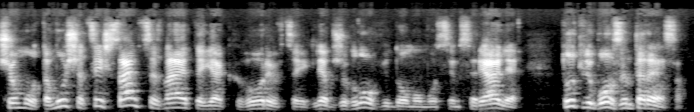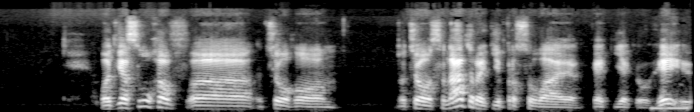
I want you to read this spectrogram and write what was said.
Чому? Тому що ці ж санкції, знаєте, як говорив цей Глеб Жиглов в відомому цим серіалі, тут любов з інтересом. От я слухав е, цього, цього сенатора, який просуває, як, як його, гей,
